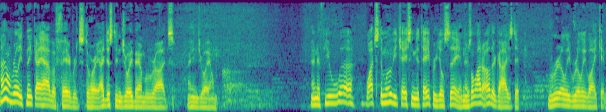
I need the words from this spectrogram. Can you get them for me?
I don't really think I have a favorite story. I just enjoy bamboo rods. I enjoy them. And if you uh, watch the movie Chasing the Taper, you'll see. And there's a lot of other guys that really, really like it.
